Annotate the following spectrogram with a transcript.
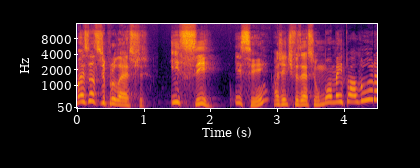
Mas antes de ir pro leste, e se E se? a gente fizesse um momento alura?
